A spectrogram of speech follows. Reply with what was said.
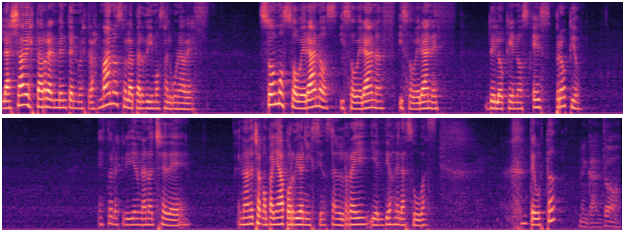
¿La llave está realmente en nuestras manos o la perdimos alguna vez? ¿Somos soberanos y soberanas y soberanes de lo que nos es propio? Esto lo escribí en una noche de. En una noche acompañada por Dionisios, el rey y el dios de las uvas. ¿Te gustó? Me encantó.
